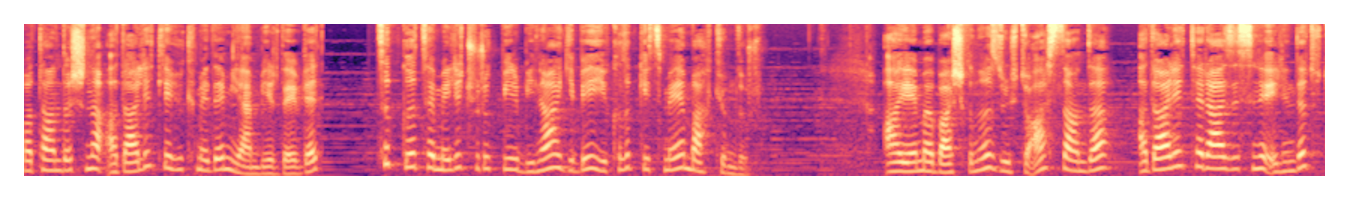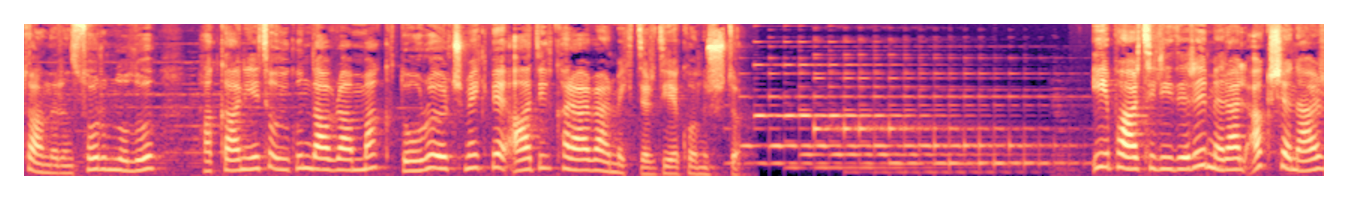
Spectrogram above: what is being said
vatandaşına adaletle hükmedemeyen bir devlet, tıpkı temeli çürük bir bina gibi yıkılıp gitmeye mahkumdur. AYM Başkanı Zühtü Aslan da adalet terazisini elinde tutanların sorumluluğu hakkaniyete uygun davranmak, doğru ölçmek ve adil karar vermektir diye konuştu. İyi Parti lideri Meral Akşener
